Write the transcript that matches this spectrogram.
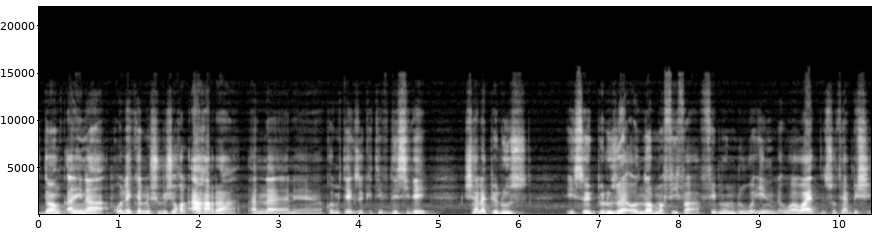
دونك انينا اوليك نشرو شغل اخر ان يعني كوميتي اكزيكتيف ديسيدي شالا بيلوز يسوي بلوز او نورم فيفا في موندو وين ووايد سوفيا بشي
